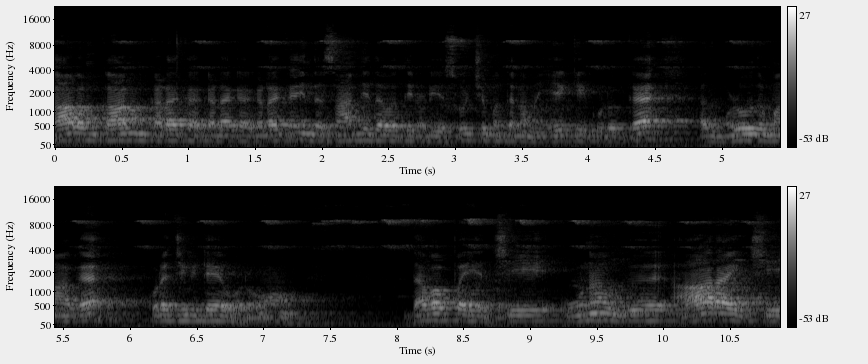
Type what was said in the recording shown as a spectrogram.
காலம் காலம் கடக்க கடக்க கடக்க இந்த சாந்தி தவத்தினுடைய சூட்சுமத்தை நம்ம இயக்கி கொடுக்க அது முழுவதுமாக குறைஞ்சிக்கிட்டே வரும். தவப்பயிற்சி உணவு ஆராய்ச்சி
